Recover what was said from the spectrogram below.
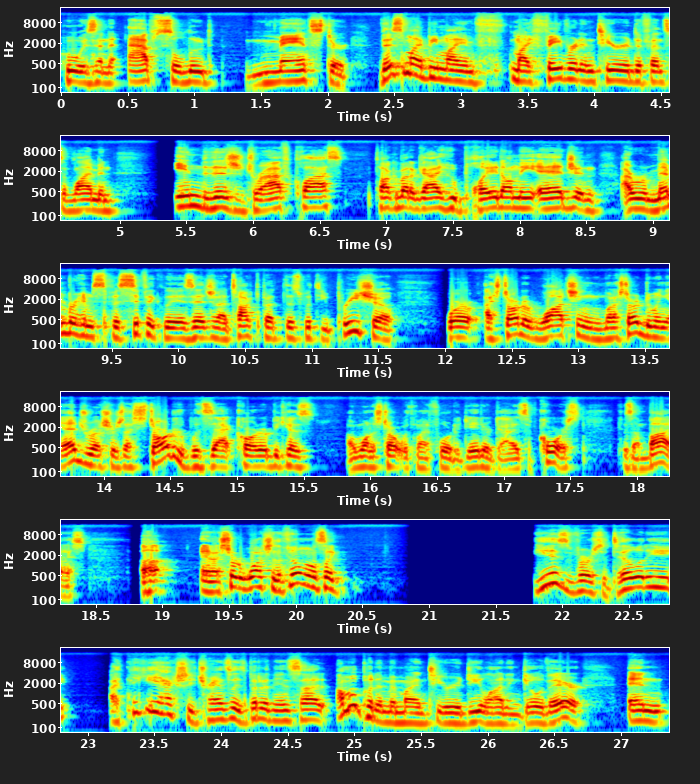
who is an absolute monster. This might be my my favorite interior defensive lineman in this draft class. Talk about a guy who played on the edge, and I remember him specifically as edge, and I talked about this with you pre-show, where I started watching when I started doing edge rushers. I started with Zach Carter because I want to start with my Florida Gator guys, of course, because I'm biased. Uh, and I started watching the film. I was like, he has versatility. I think he actually translates better than the inside. I'm gonna put him in my interior D line and go there. And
